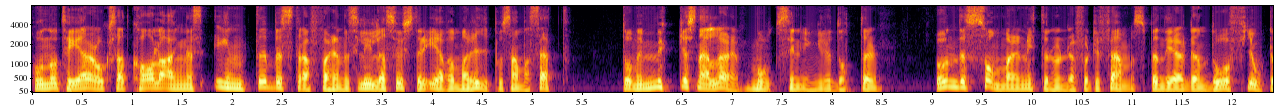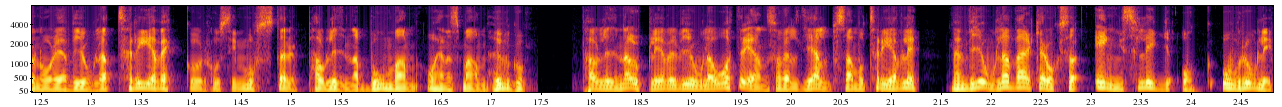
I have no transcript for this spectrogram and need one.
Hon noterar också att Karl och Agnes inte bestraffar hennes lilla syster Eva-Marie på samma sätt. De är mycket snällare mot sin yngre dotter. Under sommaren 1945 spenderar den då 14-åriga Viola tre veckor hos sin moster Paulina Boman och hennes man Hugo. Paulina upplever Viola återigen som väldigt hjälpsam och trevlig men Viola verkar också ängslig och orolig.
